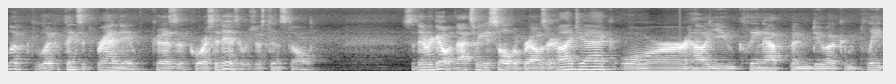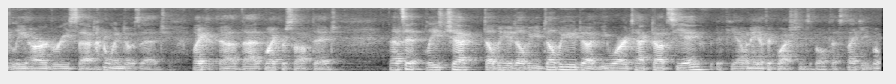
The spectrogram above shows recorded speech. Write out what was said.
look, look, it thinks it's brand new, because of course it is, it was just installed. So there we go, that's how you solve a browser hijack, or how you clean up and do a completely hard reset on Windows Edge, like uh, that Microsoft Edge. That's it, please check www.urtech.ca if you have any other questions about this. Thank you.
